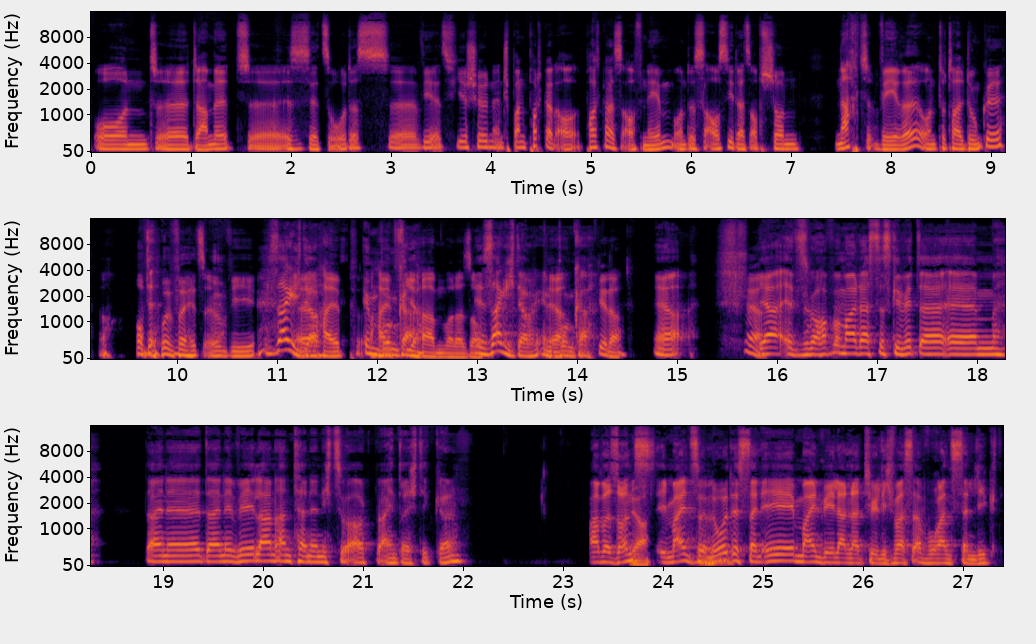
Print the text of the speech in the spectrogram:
Und äh, damit äh, ist es jetzt so, dass äh, wir jetzt hier schön entspannt Podcast, Podcast aufnehmen und es aussieht, als ob es schon Nacht wäre und total dunkel, obwohl wir jetzt irgendwie sag ich äh, doch, halb, im halb Bunker. vier haben oder so. Das sag ich doch, im ja, Bunker. Genau. Ja. Ja, ja jetzt hoffen wir mal, dass das Gewitter ähm, deine, deine WLAN-Antenne nicht so arg beeinträchtigt, gell? Aber sonst, ja. ich meine, zur ähm. Not ist dann eh mein WLAN natürlich, was, woran es dann liegt.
